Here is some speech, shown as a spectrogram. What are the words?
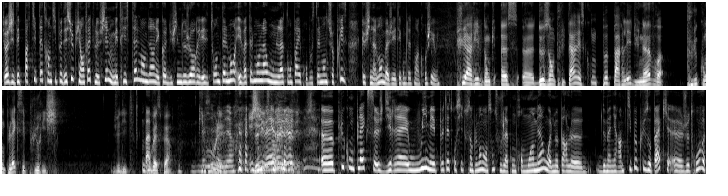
tu vois, j'étais partie peut-être un petit peu déçue. Puis en fait, le film maîtrise tellement bien les codes du film de genre et les tourne tellement et va tellement là où on ne l'attend pas et propose tellement de surprises que finalement, bah, j'ai été complètement accrochée. Oui. Puis arrive donc Us deux ans plus tard. Est-ce qu'on peut parler d'une œuvre plus complexe et plus riche Judith Bah, ou Vesper Qui vous voulez. J'y Judith, vais. Euh, plus complexe, je dirais oui, mais peut-être aussi tout simplement dans le sens où je la comprends moins bien, où elle me parle euh, de manière un petit peu plus opaque, euh, je trouve.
